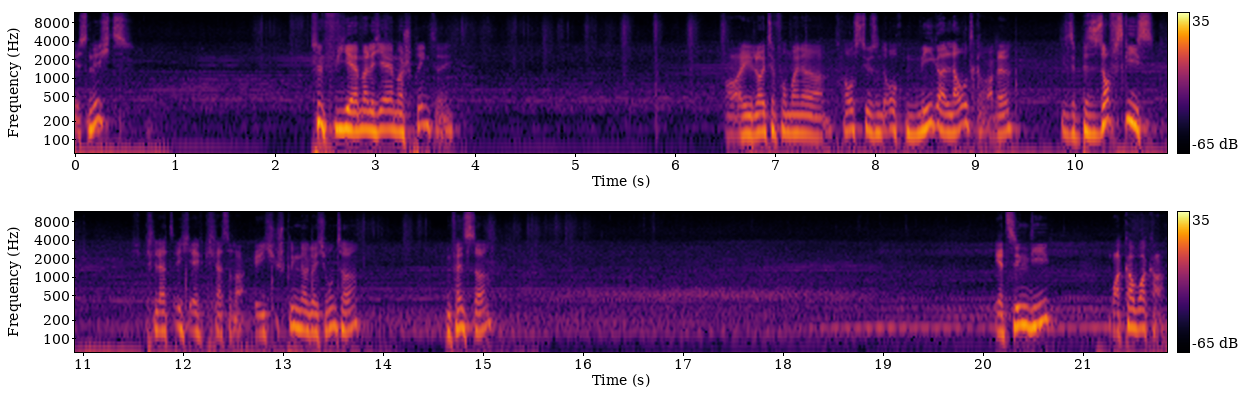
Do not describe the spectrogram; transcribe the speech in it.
Hier ist nichts. Wie jämmerlich er immer springt, ey. Oh, die Leute vor meiner Haustür sind auch mega laut gerade. Diese Besowskis. Ich kletter, ich, ich kletter da. Ich spring da gleich runter. Im Fenster. Jetzt singen die Waka Waka.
